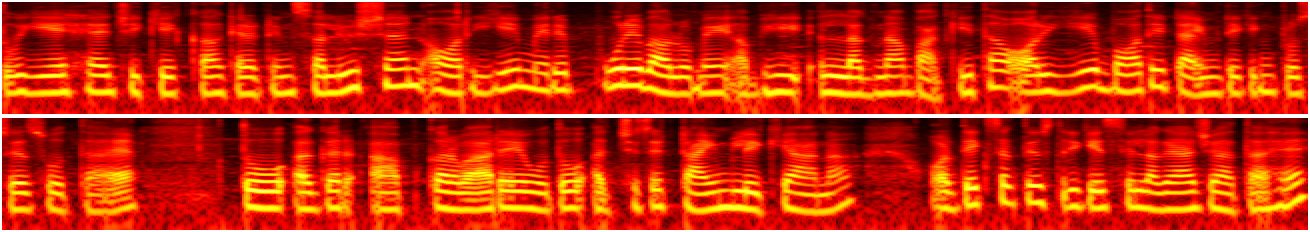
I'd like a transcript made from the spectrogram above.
तो ये है जीके का कैरेटिन सोल्यूशन और ये मेरे पूरे बालों में अभी लगना बाकी था और ये बहुत ही टाइम टेकिंग प्रोसेस होता है। तो अगर आप करवा रहे हो तो अच्छे से टाइम लेके आना और देख सकते हो इस तरीके से लगाया जाता है।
